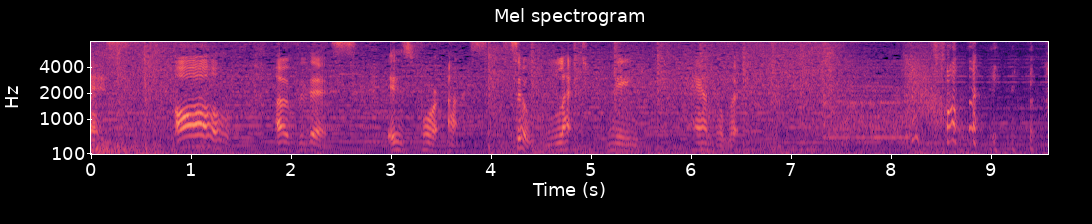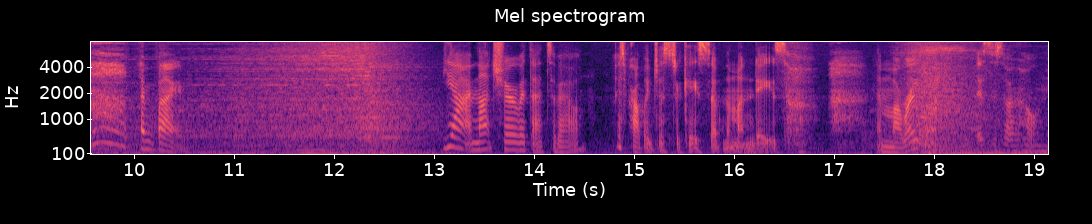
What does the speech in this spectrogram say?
This, all of this is for us. So let me handle it. I'm fine. Yeah, I'm not sure what that's about. It's probably just a case of the Mondays. Am I right? This is our home.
